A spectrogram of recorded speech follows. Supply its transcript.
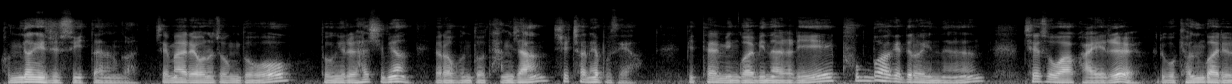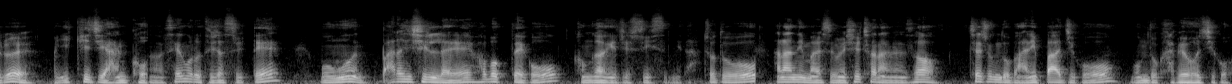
건강해질 수 있다는 것. 제 말에 어느 정도 동의를 하시면 여러분도 당장 실천해 보세요. 비타민과 미네랄이 풍부하게 들어있는 채소와 과일을 그리고 견과류를 익히지 않고 어, 생으로 드셨을 때 몸은 빠른 시일 내에 회복되고 건강해질 수 있습니다. 저도 하나님 말씀을 실천하면서 체중도 많이 빠지고 몸도 가벼워지고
